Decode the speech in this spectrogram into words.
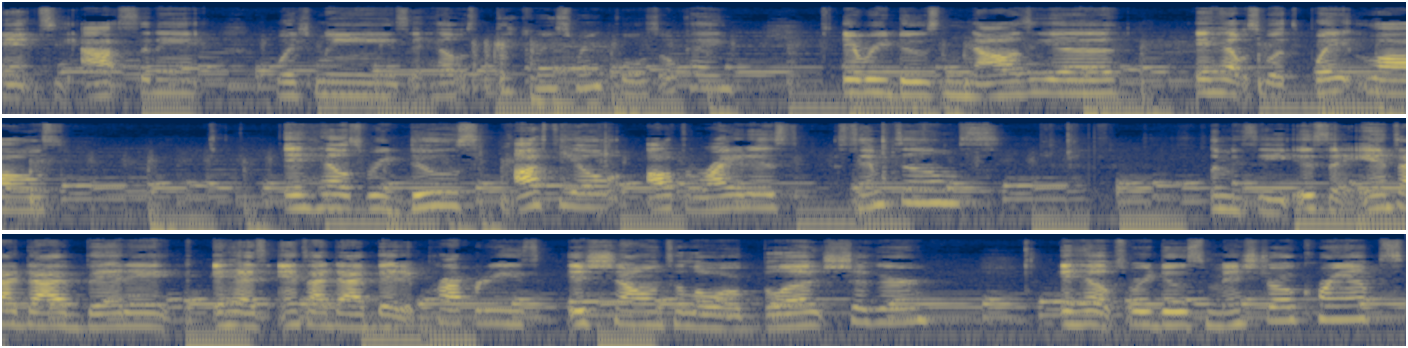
antioxidant, which means it helps decrease wrinkles. Okay. It reduces nausea. It helps with weight loss. It helps reduce osteoarthritis symptoms. Let me see. It's an anti-diabetic. It has anti-diabetic properties. It's shown to lower blood sugar. It helps reduce menstrual cramps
